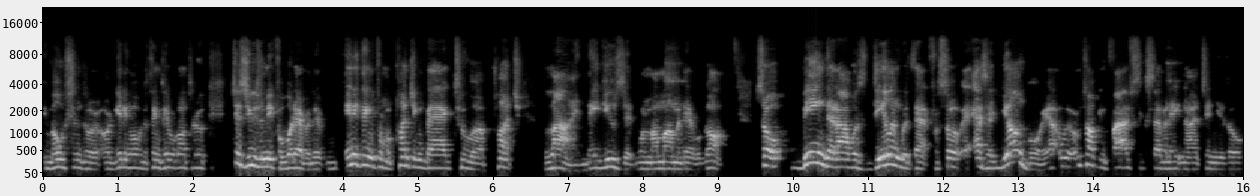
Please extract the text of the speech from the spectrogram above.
emotions or, or getting over the things they were going through, just using me for whatever. Anything from a punching bag to a punch line. They used it when my mom and dad were gone. So, being that I was dealing with that for so as a young boy, I, am talking five, six, seven, eight, nine, ten years old.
